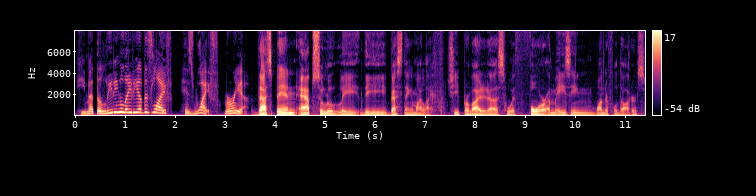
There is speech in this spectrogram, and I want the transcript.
he met the leading lady of his life, his wife, Maria. That's been absolutely the best thing in my life. She provided us with four amazing, wonderful daughters.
